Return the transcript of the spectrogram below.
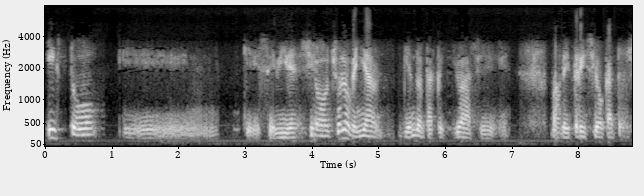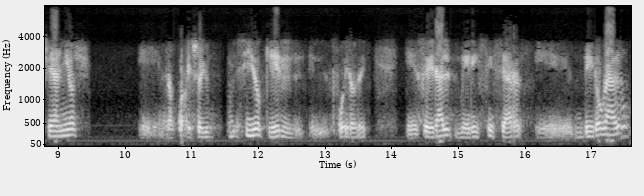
esto eh, que se evidenció, yo lo venía viendo en perspectiva hace más de 13 o 14 años, eh, en lo cual soy convencido que el, el fuero eh, federal merece ser eh, derogado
